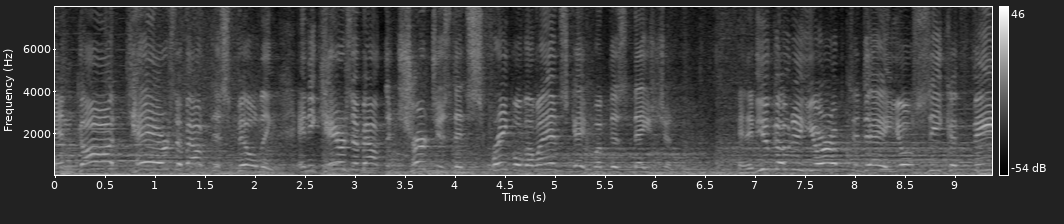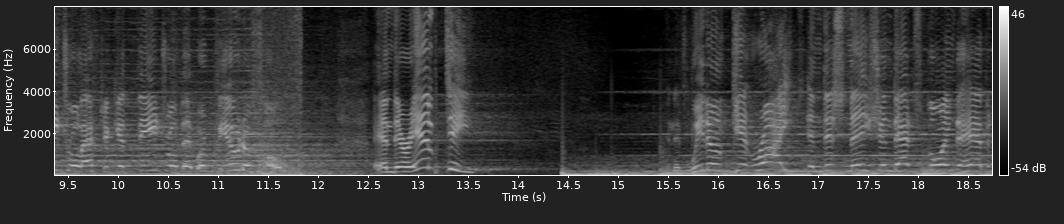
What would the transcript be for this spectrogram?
And God cares about this building, and He cares about the churches that sprinkle the landscape of this nation. And if you go to Europe today, you'll see cathedral after cathedral that were beautiful, and they're empty. And if we don't get right in this nation, that's going to happen.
